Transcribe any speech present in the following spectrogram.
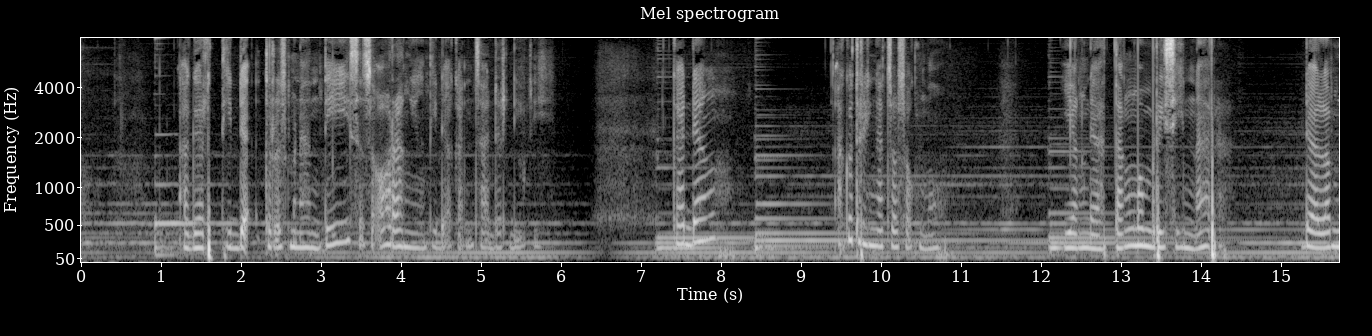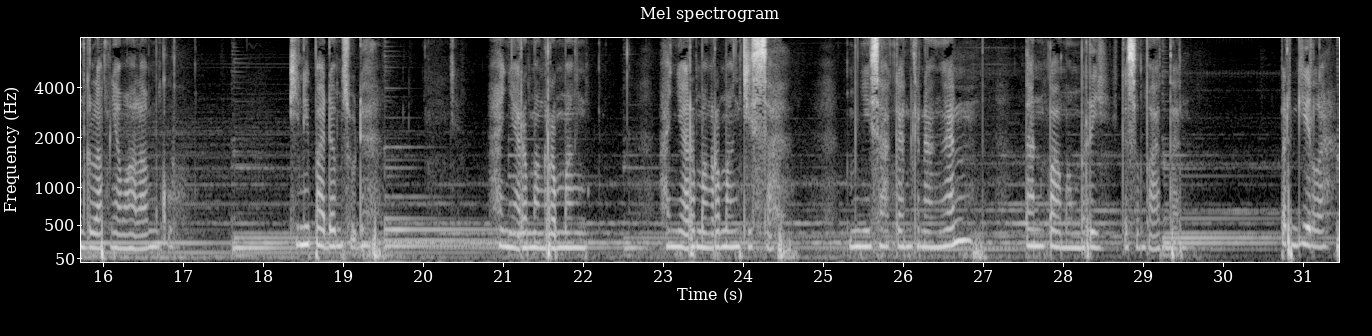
agar tidak terus menanti seseorang yang tidak akan sadar diri. Kadang aku teringat sosokmu yang datang memberi sinar dalam gelapnya malamku. Kini padam sudah. Hanya remang-remang hanya remang-remang kisah menyisakan kenangan tanpa memberi kesempatan. Pergilah.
